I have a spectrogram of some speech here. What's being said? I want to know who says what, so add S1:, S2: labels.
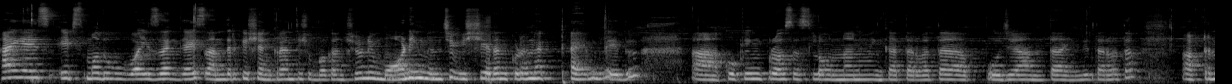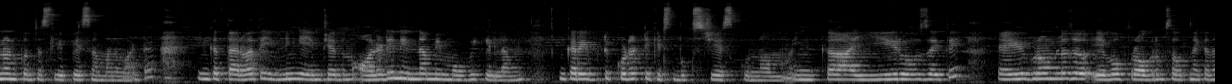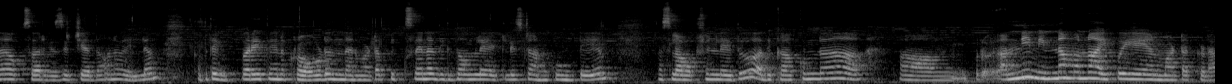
S1: Hi guys it's Madhu Vizag guys అందరికీ సంక్రాంతి శుభాకాంక్షలు. నేను మార్నింగ్ నుంచి విష్ చేయడానికి కూడా నాకు టైం లేదు. కుకింగ్ ప్రాసెస్లో ఉన్నాను. ఇంకా తర్వాత పూజ అంతా అయింది. తర్వాత ఆఫ్టర్నూన్ కొంచెం స్లీప్ వేసాం అనమాట ఇంకా తర్వాత ఈవినింగ్ ఏం చేద్దాం? ఆల్రెడీ నిన్న మేము మూవీకి వెళ్ళాము ఇంకా రేపటికి కూడా టికెట్స్ బుక్స్ చేసుకున్నాం. ఇంకా ఈ రోజు అయితే గ్రౌండ్లో ఏవో ప్రోగ్రామ్స్ అవుతున్నాయి కదా ఒకసారి విజిట్ చేద్దాం అని వెళ్ళాం. కాకపోతే విపరీతమైన క్రౌడ్ ఉందనమాట పిక్స్ అయినా దిగుదాంలే అట్లీస్ట్ అనుకుంటే. అసలు ఆప్షన్ లేదు. అది కాకుండా అన్నీ నిన్న మొన్న అయిపోయాయి అనమాట అక్కడ.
